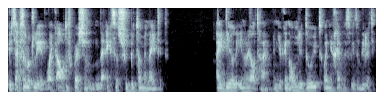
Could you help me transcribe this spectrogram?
it's absolutely like out of question. The access should be terminated, ideally in real time. And you can only do it when you have this visibility.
